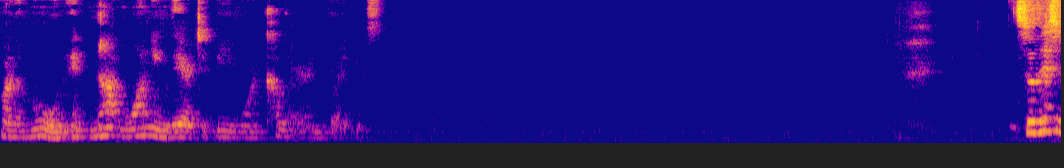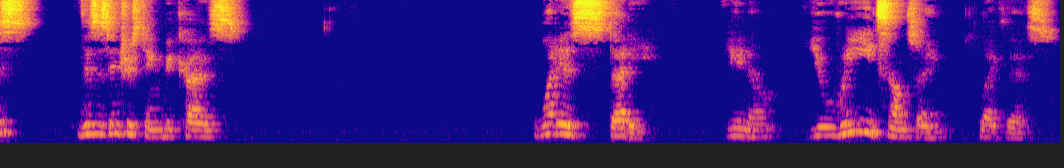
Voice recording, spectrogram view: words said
or the moon and not wanting there to be more color and brightness. So this is this is interesting because what is study? You know, you read something like this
